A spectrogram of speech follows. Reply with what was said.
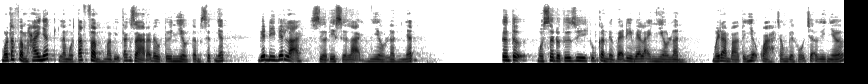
một tác phẩm hay nhất là một tác phẩm mà vị tác giả đã đầu tư nhiều tâm sức nhất, viết đi viết lại, sửa đi sửa lại nhiều lần nhất. Tương tự, một sơ đồ tư duy cũng cần được vẽ đi vẽ lại nhiều lần mới đảm bảo tính hiệu quả trong việc hỗ trợ ghi nhớ.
